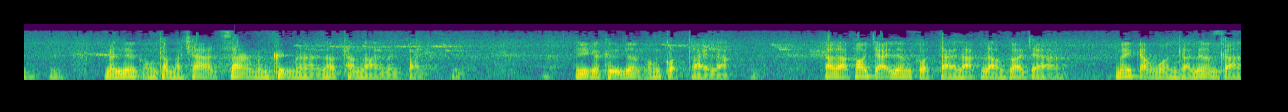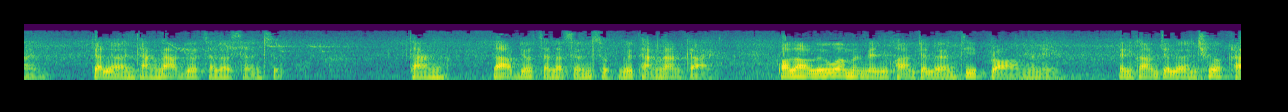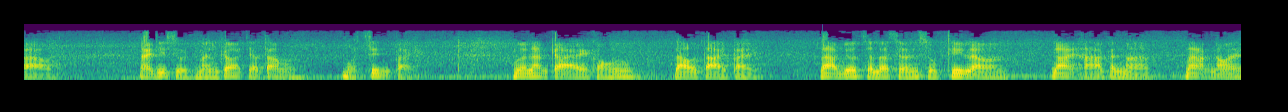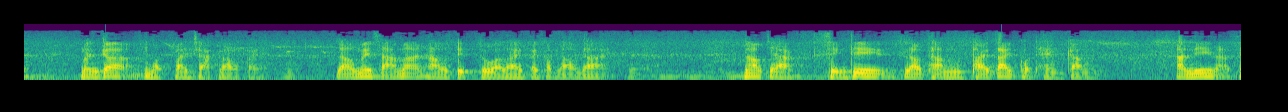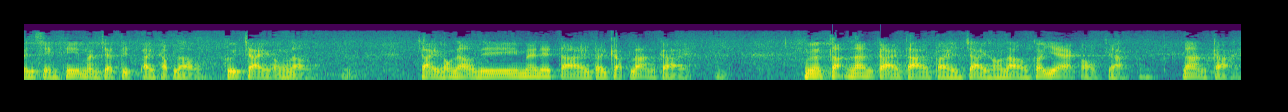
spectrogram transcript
มันเรื่องของธรรมชาติสร้างมันขึ้นมาแล้วทำลายมันไป นี่ก็คือเรื่องของกฎตายรัก ถ้าเราเข้าใจเรื่องกฎตายรักเราก็จะไม่กังวลกับเรื่องการเจริญทางลาบยศสารเสริญสุข ทางลาบยศสารเสริญสุขหรือทางร่างกาย เพราะเรารู้ว่ามันเป็นความเจริญที่ปลอมนั่นเอง เป็นความเจริญชั่วคราว ในที่สุดมันก็จะต้อง หมดสิ้นไป เมื่อร่างกายของเราตายไปลาบยศสรรเสริญสุขที่เราได้หากันมามากน้อย มันก็หมดไปจากเราไป เราไม่สามารถเอาติดตัวอะไรไปกับเราได้ นอกจากสิ่งที่เราทำภายใต้กฎแห่งกรรม อันนี้แหละเป็นสิ่งที่มันจะติดไปกับเรา คือใจของเรา ใจของเรานี้ไม่ได้ตายไปกับร่างกาย เมื่อร่างกายตายไปใจของเราก็แยกออกจากร่างกาย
